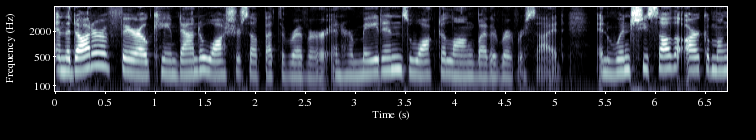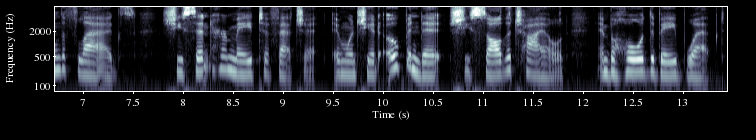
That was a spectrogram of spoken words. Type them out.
and the daughter of Pharaoh came down to wash herself at the river, and her maidens walked along by the riverside. And when she saw the ark among the flags, she sent her maid to fetch it. And when she had opened it, she saw the child, and behold, the babe wept.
